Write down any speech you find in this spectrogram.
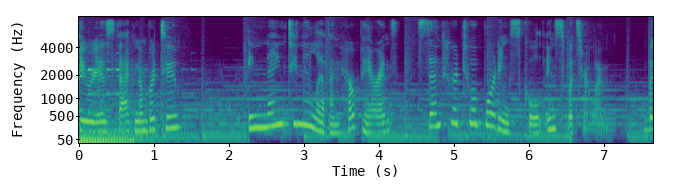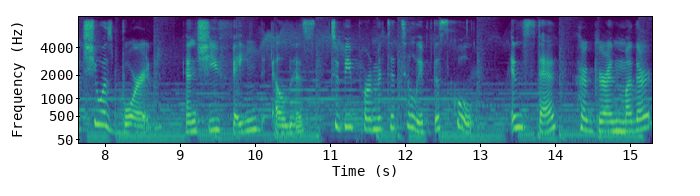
Curious fact number two. In 1911, her parents sent her to a boarding school in Switzerland, but she was bored and she feigned illness to be permitted to leave the school. Instead, her grandmother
